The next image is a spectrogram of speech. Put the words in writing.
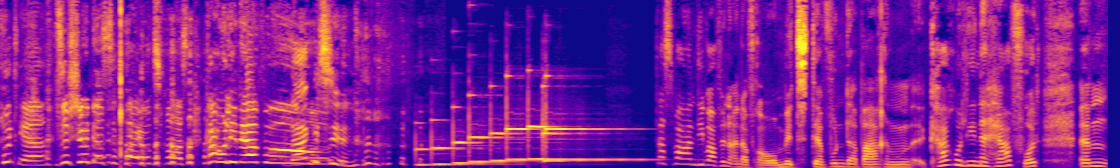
gut. Ja. Also schön, dass du bei uns warst. Caroline Erfurt. Dankeschön. Das waren die Waffeln einer Frau mit der wunderbaren Caroline Herfurth. Ähm,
